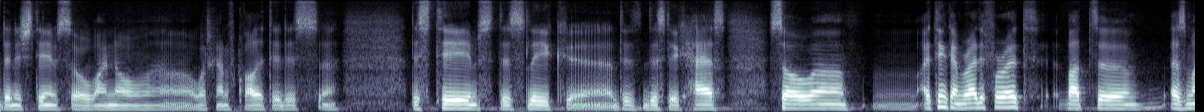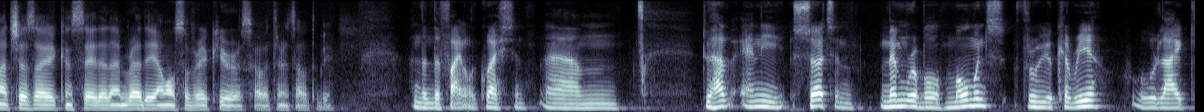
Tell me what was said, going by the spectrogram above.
Danish teams, so I know what kind of quality this this teams, this league, this, this, league has. So I think I'm ready for it, but as much as I can say that I'm ready, I'm also very curious how it turns out to be. And then the final question um, Do you have any certain memorable moments through your career who like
